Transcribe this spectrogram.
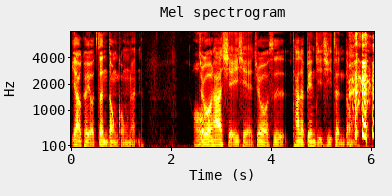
要可以有震动功能。结果他写一写，就是他的编辑器震动。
